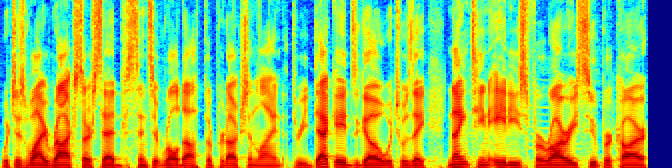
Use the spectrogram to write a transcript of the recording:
which is why Rockstar said since it rolled off the production line three decades ago, which was a 1980s Ferrari supercar.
